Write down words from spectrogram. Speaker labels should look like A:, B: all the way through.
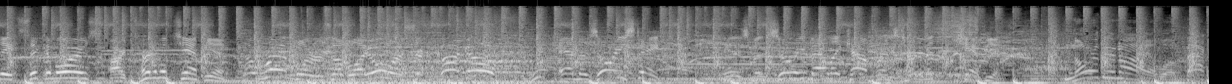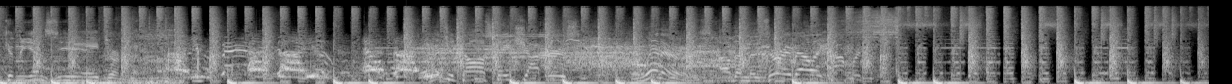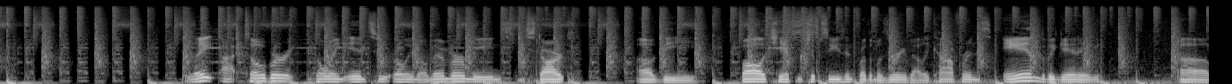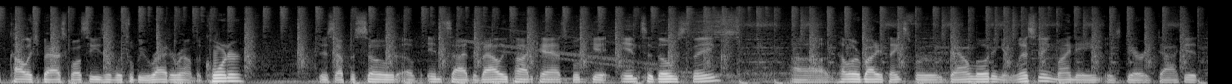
A: State Sycamores are tournament champions.
B: The Ramblers of Loyola Chicago and Missouri State is Missouri Valley Conference tournament champion.
C: Northern Iowa back in the NCAA tournament.
D: Wichita State Shockers, winners of the Missouri Valley Conference.
E: Late October going into early November means the start of the fall championship season for the Missouri Valley Conference and the beginning of college basketball season, which will be right around the corner. This episode of Inside the Valley podcast will get into those things. Uh, hello, everybody. Thanks for downloading and listening. My name is Derek Dockett,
